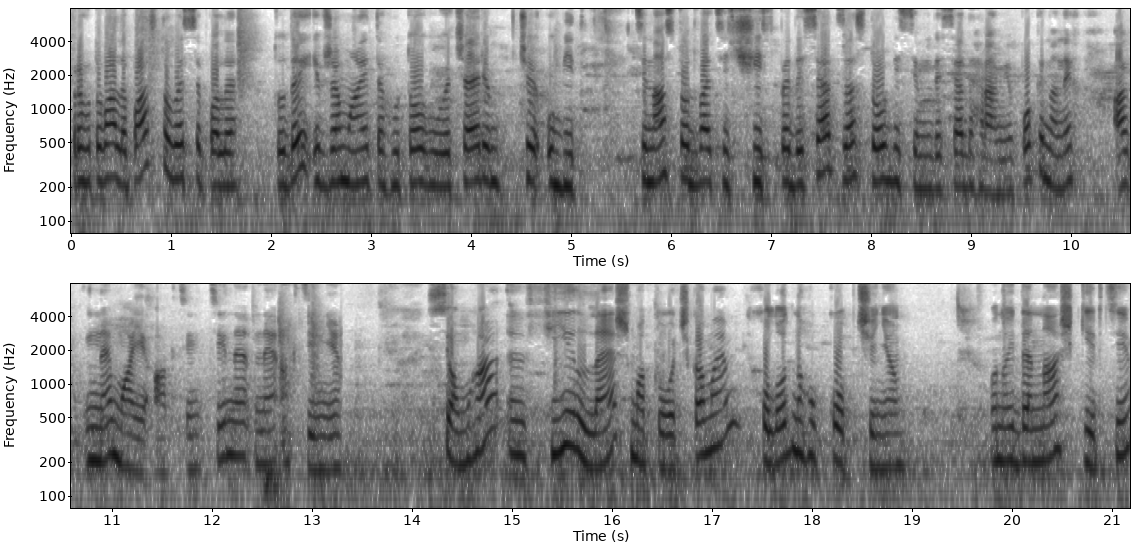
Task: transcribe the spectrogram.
Приготували пасту, висипали туди і вже маєте готову вечерю чи обід. Ціна 126,50 за 180 грамів. Поки на них немає акцій. Ціни не акційні. Сьомга е, філе шматочками холодного копчення. Воно йде на шкірці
